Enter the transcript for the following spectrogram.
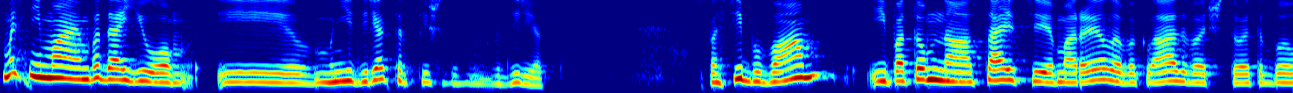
Мы снимаем, выдаем, и мне директор пишет в директ. Спасибо вам. И потом на сайте Морелла выкладывают, что это был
